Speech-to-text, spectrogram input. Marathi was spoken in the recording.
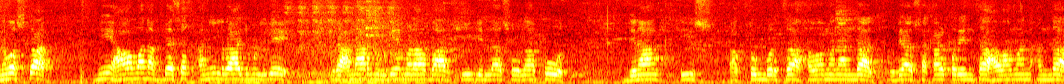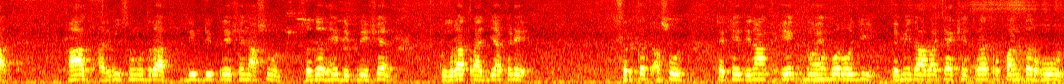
नमस्कार. मी हवामान अभ्यासक अनिल राज मुलगे. राहणार मुलगेमळा बार्शी जिल्हा सोलापूर. दिनांक तीस ऑक्टोंबरचा हवामान अंदाज. उद्या सकाळपर्यंतचा हवामान अंदाज. आज अरबी समुद्रात डीप डिप्रेशन असून सदर हे डिप्रेशन गुजरात राज्याकडे सरकत असून त्याचे दिनांक एक नोव्हेंबर रोजी कमी दाबाच्या क्षेत्रात रूपांतर होऊन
